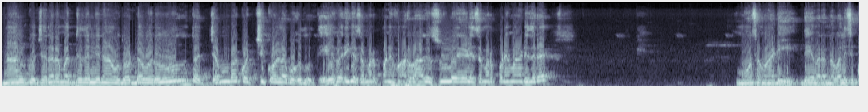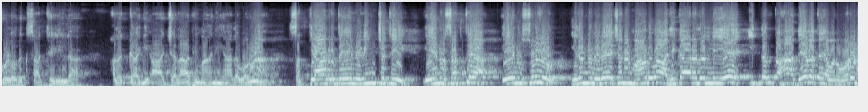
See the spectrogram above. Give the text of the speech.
ನಾಲ್ಕು ಜನರ ಮಧ್ಯದಲ್ಲಿ ನಾವು ದೊಡ್ಡವರು ಅಂತ ಜಂಬ ಕೊಚ್ಚಿಕೊಳ್ಳಬಹುದು. ದೇವರಿಗೆ ಸಮರ್ಪಣೆ ಮಾಡುವಾಗ ಸುಳ್ಳು ಹೇಳಿ ಸಮರ್ಪಣೆ ಮಾಡಿದರೆ ಮೋಸ ಮಾಡಿ ದೇವರನ್ನು ಒಲಿಸಿಕೊಳ್ಳೋದಕ್ಕೆ ಸಾಧ್ಯ ಇಲ್ಲ. ಅದಕ್ಕಾಗಿ ಆ ಜಲಾಭಿಮಾನಿಯಾದ ವರುಣ ಸತ್ಯಾನೃತೆ ವಿವಿಂಚತಿ, ಏನು ಸತ್ಯ, ಏನು ಸುಳ್ಳು, ಇದನ್ನು ವಿವೇಚನೆ ಮಾಡುವ ಅಧಿಕಾರದಲ್ಲಿಯೇ ಇದ್ದಂತಹ ದೇವತೆ ಅವನು ವರುಣ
